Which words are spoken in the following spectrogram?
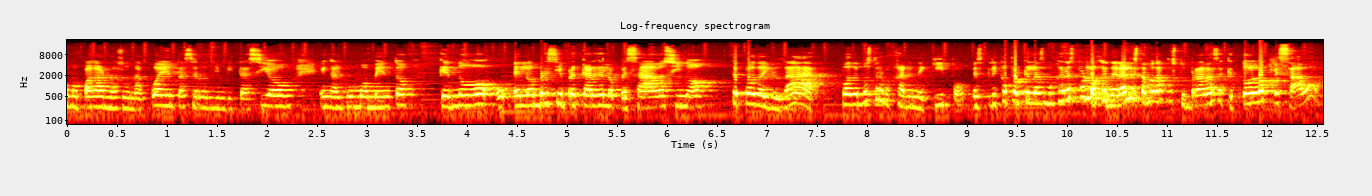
como pagarnos una cuenta, hacer una invitación en algún momento, que no el hombre siempre cargue lo pesado, sino te puedo ayudar, podemos trabajar en equipo. Me explico, porque las mujeres por lo general estamos acostumbradas a que todo lo pesado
